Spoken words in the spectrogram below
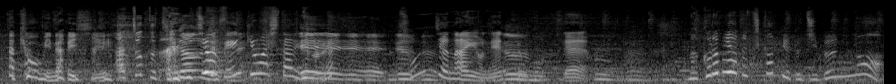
興味ないし。あちょっと違うんです、一ね、応勉強はしたんだけどね、ええええそういうん。じゃないよねって思って、うんうん。マクロビはどっちかっていうと自分のはい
